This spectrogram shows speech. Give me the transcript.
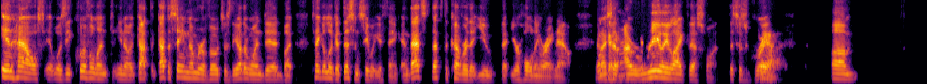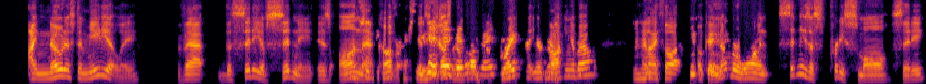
in-house. It was equivalent, you know, it got the, got the same number of votes as the other one did. But take a look at this and see what you think. And that's that's the cover that you that you're holding right now. And okay. I said, I really like this one. This is great. Yeah. Um, I noticed immediately that the city of Sidney is on oh, that Sidney. cover. It's just right that you're yeah. talking about. Mm-hmm. And I thought, okay, number one, Sidney's a pretty small city.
